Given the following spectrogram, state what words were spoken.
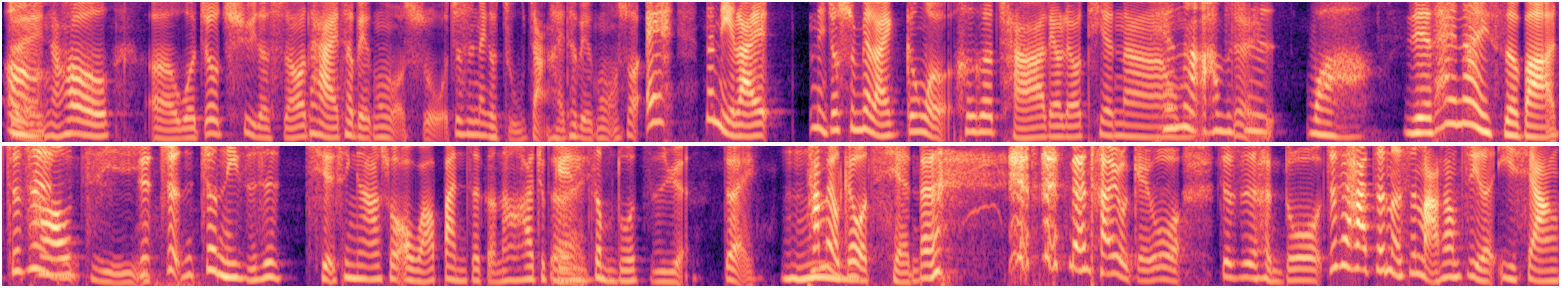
对，嗯然后呃，我就去的时候，他还特别跟我说，就是那个组长还特别跟我说，哎、那你来，那你就顺便来跟我喝喝茶、聊聊天呐、天哪，他们是哇，也太 nice 了吧！就是超级就就就你只是写信跟他说哦，我要办这个，然后他就给你这么多资源。对，嗯他没有给我钱，但但他有给我，就是很多，就是他真的是马上寄了一箱，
